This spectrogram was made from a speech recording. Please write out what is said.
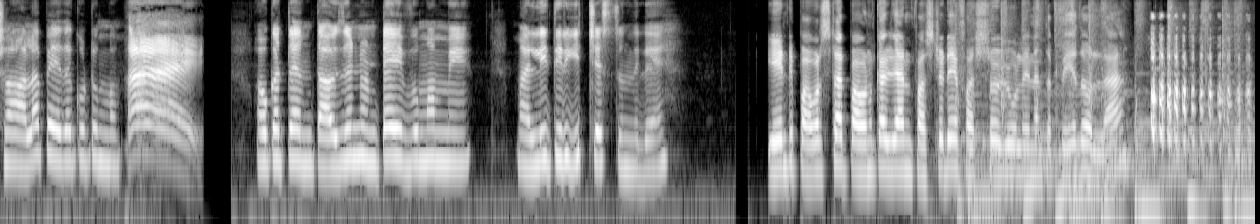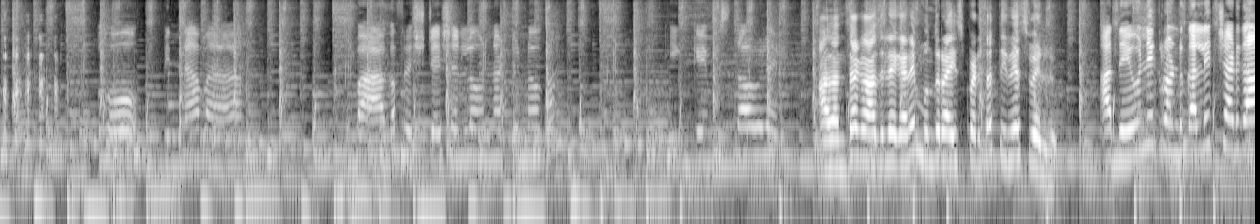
చాలా పేద కుటుంబం. ఒక టెన్ థౌజండ్ ఉంటే ఇవ్వు మమ్మీ. మళ్ళీ తిరిగి ఇచ్చేస్తుందిలే. ఏంటి power star Pawan Kalyan first day first show చూడలేనంత పేదోళ్ళ? ఓ విన్నావా? బాగా ఫ్రస్ట్రేషన్లో ఉన్నట్టున్నావుగా. ఇంకేమిస్తావులే అదంతా కాదులే కానీ ముందు రైస్ పెడతా తినేసి వెళ్ళు. ఆ దేవునికి రెండు కళ్ళు ఇచ్చాడుగా.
